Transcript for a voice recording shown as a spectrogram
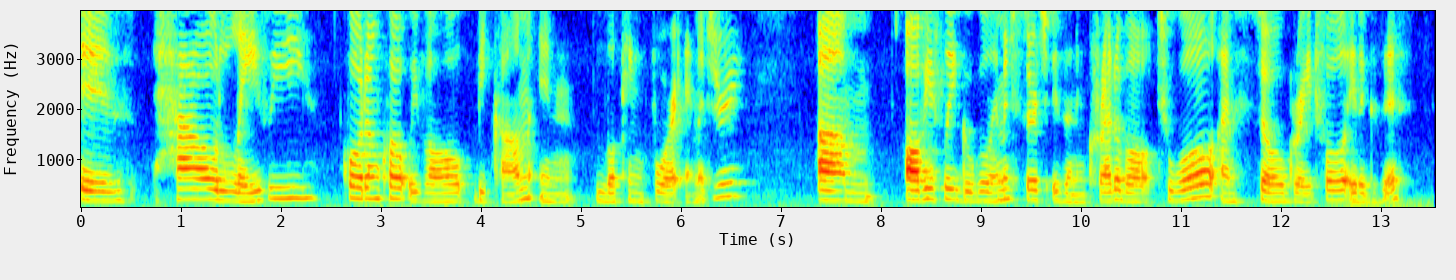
is how lazy, quote unquote, we've all become in looking for imagery. Um, obviously, Google image search is an incredible tool. I'm so grateful it exists.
